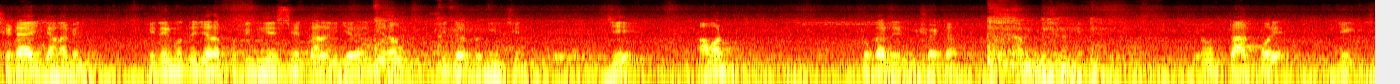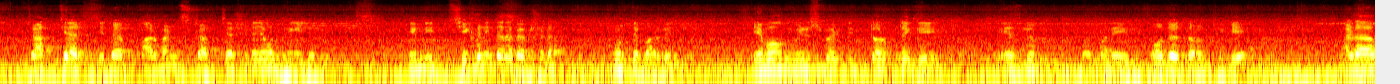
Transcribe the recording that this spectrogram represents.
সেটাই জানাবেন। এদের মধ্যে যারা প্রতিনিধি এসছেন, তারা নিজেরা নিজেরাও সিদ্ধান্ত নিয়েছেন যে আমার দোকানের বিষয়টা আমি নিজে এবং তারপরে যে স্ট্রাকচার যেটা পারমানেন্ট স্ট্রাকচার সেটা যেমন ভেঙে যাবে, তেমনি সেখানেই তারা ব্যবসাটা করতে পারবেন। এবং মিউনিসিপ্যালিটির তরফ থেকে এসডিও মানে মহোদয়ের তরফ থেকে একটা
